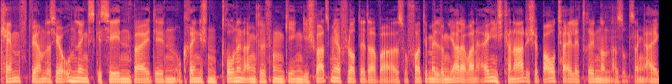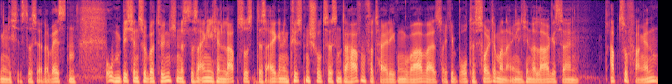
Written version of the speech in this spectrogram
kämpft. Wir haben das ja unlängst gesehen bei den ukrainischen Drohnenangriffen gegen die Schwarzmeerflotte. Da war sofort die Meldung, ja, da waren eigentlich kanadische Bauteile drin und also sozusagen eigentlich ist das ja der Westen. Um ein bisschen zu übertünchen, dass das eigentlich ein Lapsus des eigenen Küstenschutzes und der Hafenverteidigung war, weil solche Boote sollte man eigentlich in der Lage sein, abzufangen.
